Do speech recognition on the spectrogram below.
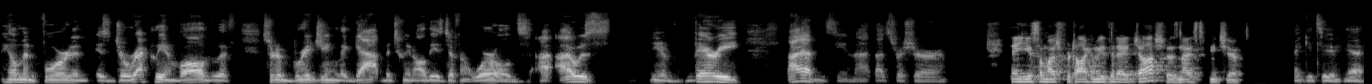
Hillman Ford and is directly involved with, sort of bridging the gap between all these different worlds. I, I was, you know, very. I haven't seen that. That's for sure. Thank you so much for talking to me today, Josh. It was nice to meet you. Thank you too. Yeah.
